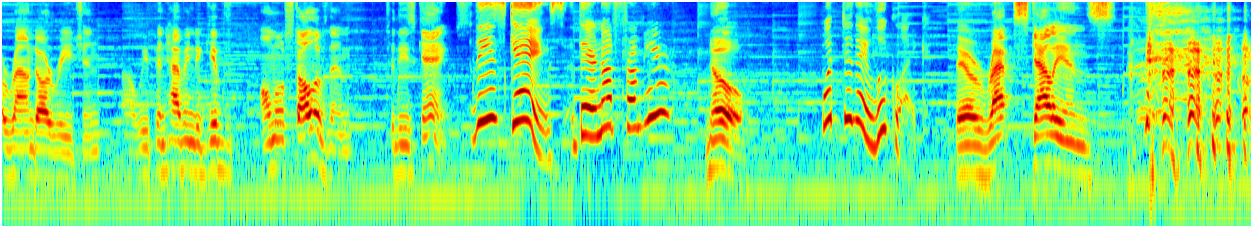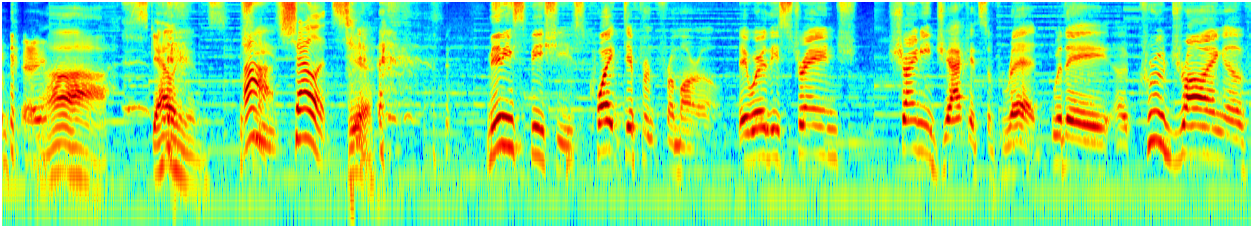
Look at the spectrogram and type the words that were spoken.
around our region. Uh, we've been having to give almost all of them to these gangs. These gangs, they're not from here? No, What do they look like? they're rapscallions. Okay. Ah, scallions. Ah, shallots. yeah. Many species, quite different from our own. They wear these strange, shiny jackets of red with a, a crude drawing of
